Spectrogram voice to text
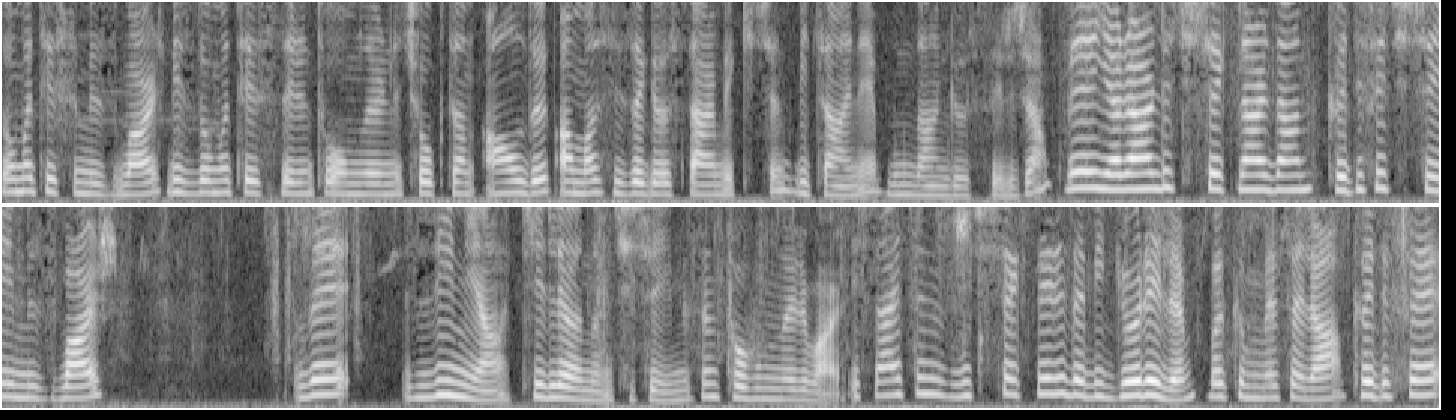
Domatesimiz var. Biz domateslerin tohumlarını çoktan aldık ama size göstermek için bir tane bundan göstereceğim. Ve yararlı çiçeklerden kadife çiçeğimiz var. Ve Zinya, kirli hanım çiçeğimizin tohumları var. İsterseniz bu çiçekleri de bir görelim. Bakın mesela kadife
